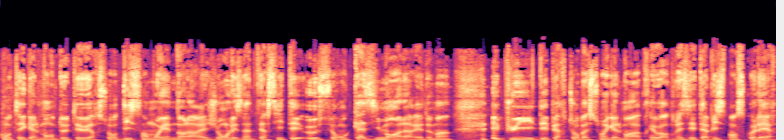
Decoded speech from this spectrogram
Comptez également 2 TER sur 10 en moyenne dans la région. Les intercités, eux, seront quasiment à l'arrêt demain. Et puis, des perturbations également à prévoir dans les établissements scolaires.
